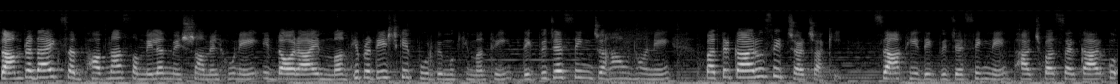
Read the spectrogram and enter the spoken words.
सांप्रदायिक सद्भावना सम्मेलन में शामिल होने इंदौर आए मध्य प्रदेश के पूर्व मुख्यमंत्री दिग्विजय सिंह, जहाँ उन्होंने पत्रकारों से चर्चा की। साथ ही दिग्विजय सिंह ने भाजपा सरकार को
